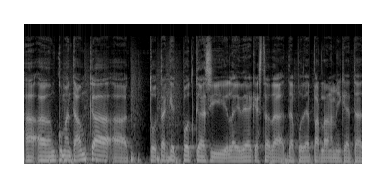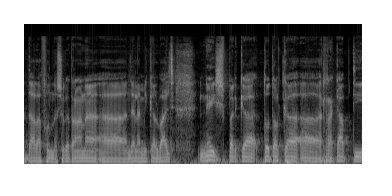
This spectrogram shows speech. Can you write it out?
Uh, uh, comentàvem que uh, tot aquest podcast i la idea aquesta de, de poder parlar una miqueta de la Fundació Catalana uh, de la Miquel Valls neix perquè tot el que uh, recapti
